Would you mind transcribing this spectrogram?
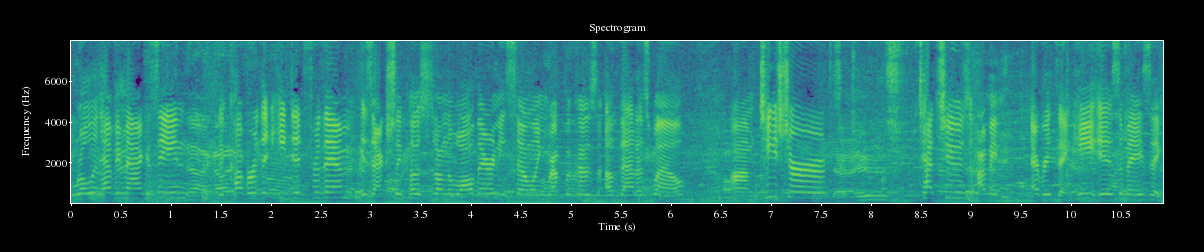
Rollin' Heavy Magazine, the cover that he did for them is actually posted on the wall there, and he's selling replicas of that as well. Um, T-shirts, Tattoos. tattoos, I mean, everything. He is amazing.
